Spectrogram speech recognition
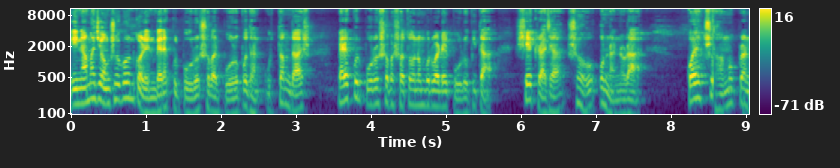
এই নামাজে অংশগ্রহণ করেন ব্যারাকপুর পৌরসভার পৌরপ্রধান উত্তম দাস, ব্যারাকপুর পৌরসভা সতেরো নম্বর ওয়ার্ডের পৌরপিতা শেখ রাজা সহ অন্যান্যরা। কয়েকশো ধর্মপ্রাণ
